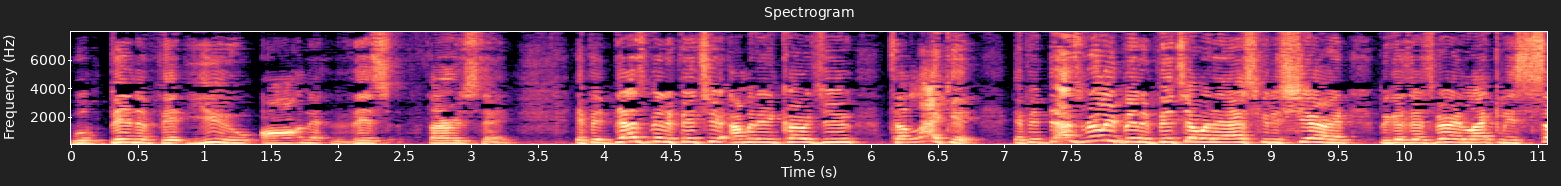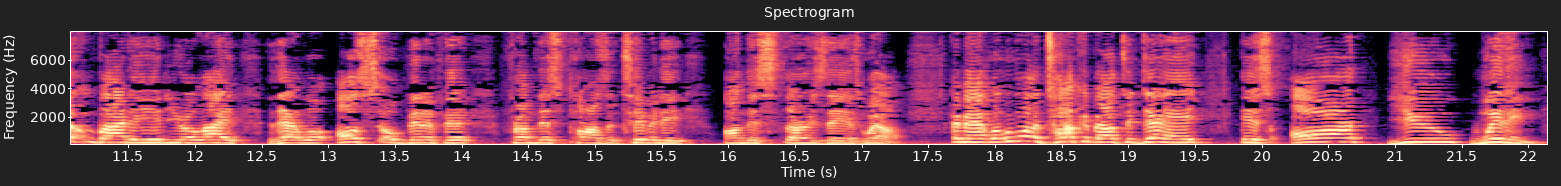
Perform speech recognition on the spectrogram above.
will benefit you on this Thursday. If it does benefit you, I'm going to encourage you to like it. If it does really benefit you, I'm going to ask you to share it because there's very likely somebody in your life that will also benefit from this positivity on this Thursday as well. Hey man, what we want to talk about today is are you winning?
